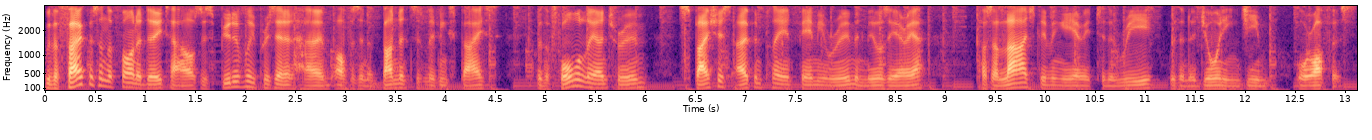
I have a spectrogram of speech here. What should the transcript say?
With a focus on the finer details, this beautifully presented home offers an abundance of living space with a formal lounge room, spacious open plan family room and meals area, plus a large living area to the rear with an adjoining gym or office.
